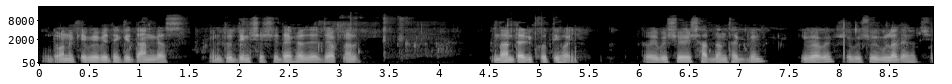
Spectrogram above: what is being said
কিন্তু অনেকে ভেবে থাকে ধান গাছ, কিন্তু দিন শেষে দেখা যায় যে আপনার ধানটারই ক্ষতি হয়। তো এই বিষয়ে সাবধান থাকবেন কীভাবে? সে বিষয়গুলো দেখাচ্ছি।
